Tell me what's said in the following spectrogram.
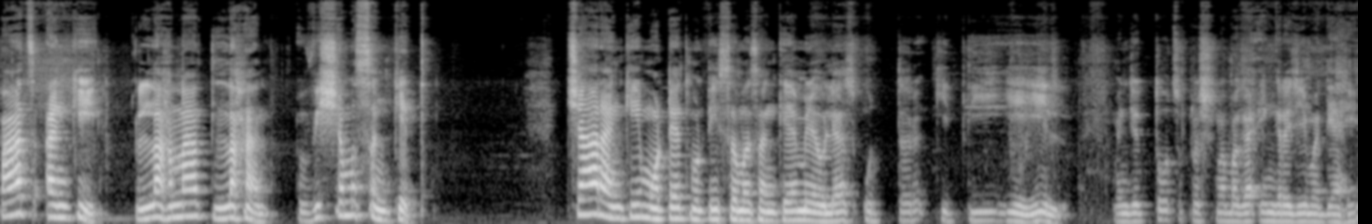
पाच अंकी लहानात लहान विषम संकेत. चार अंकी मोठ्यात मोठी समसंख्या मिळवल्यास उत्तर किती येईल? म्हणजे तोच प्रश्न बघा इंग्रजीमध्ये आहे.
